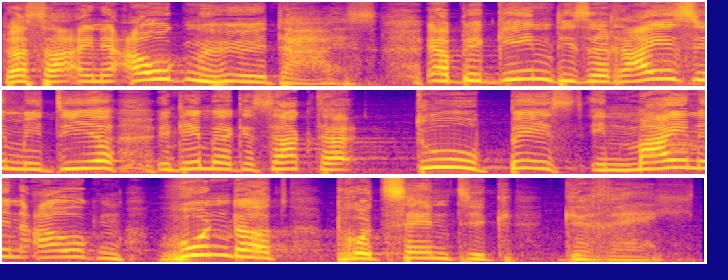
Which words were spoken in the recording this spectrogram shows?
dass da eine Augenhöhe da ist. Er beginnt diese Reise mit dir, indem er gesagt hat, du bist in meinen Augen hundertprozentig gerecht.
